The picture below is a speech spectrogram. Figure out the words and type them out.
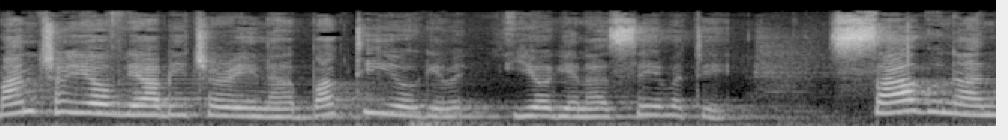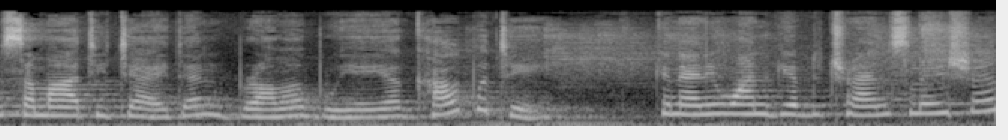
Manchayo vyabhicharena bhakti yogina sevate sagunan samati taitan brahma bhuyaya kalpate. Can anyone give the translation?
